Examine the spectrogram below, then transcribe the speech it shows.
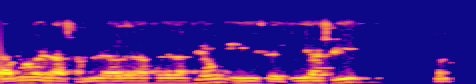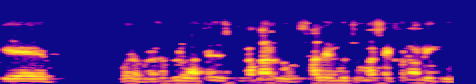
habló en la Asamblea de la Federación y se decía así porque, bueno, por ejemplo, Bateles de Camargo sale mucho más económico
